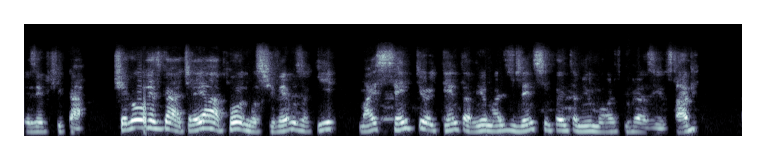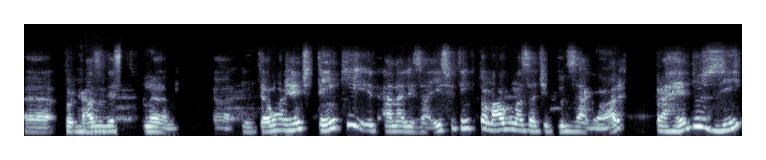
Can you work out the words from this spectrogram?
exemplificar. Chegou o resgate, aí, ah, pô, nós tivemos aqui mais 180 mil, mais 250 mil mortos no Brasil, sabe? Uh, por causa uhum. desse tsunami. Uh, então, a gente tem que analisar isso e tem que tomar algumas atitudes agora para reduzir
